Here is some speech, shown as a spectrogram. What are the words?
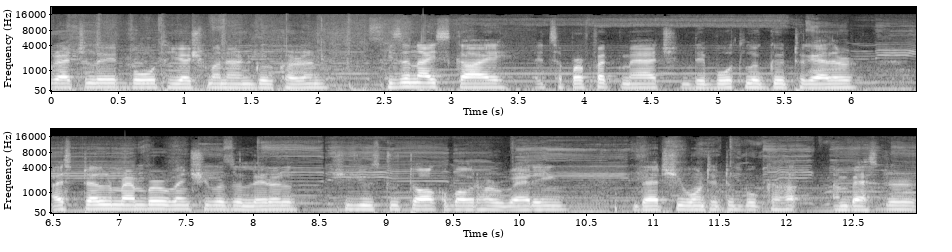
congratulate both Yashman and Gurkaran. He's a nice guy. It's a perfect match. They both look good together. I still remember when she was a little, she used to talk about her wedding, that she wanted to book a ambassador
